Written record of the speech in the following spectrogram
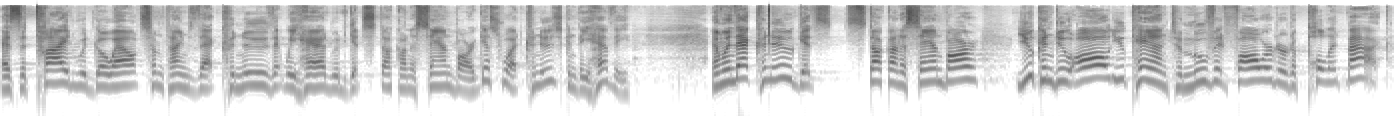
as the tide would go out, sometimes that canoe that we had would get stuck on a sandbar. Guess what? Canoes can be heavy. And when that canoe gets stuck on a sandbar, you can do all you can to move it forward or to pull it back,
